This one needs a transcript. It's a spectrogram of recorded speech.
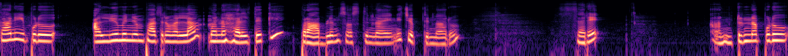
కానీ ఇప్పుడు అల్యూమినియం పాత్ర వల్ల మన హెల్త్కి ప్రాబ్లమ్స్ వస్తున్నాయని చెప్తున్నారు. సరే అంటున్నప్పుడు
